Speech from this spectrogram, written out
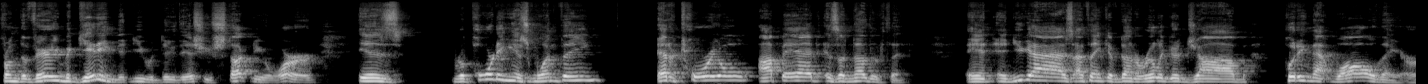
from the very beginning that you would do this. You stuck to your word. Is reporting is one thing, editorial op-ed is another thing, and and you guys I think have done a really good job putting that wall there.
